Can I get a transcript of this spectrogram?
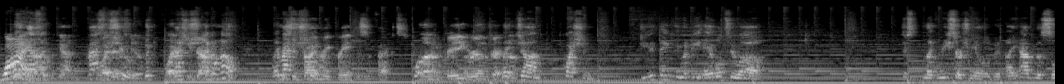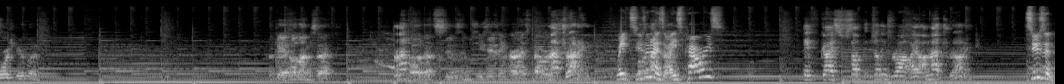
Why? Yeah. Again. Master Why did Shoe. you? But Why Master you Shoe, I don't know. Wait, We Master should try and recreate this effect. Well, I'm creating runes right Wait, now. John, question. Do you think you would be able to, uh, just, like, research me a little bit? I have the sword here, but... Okay, hold on a sec. I'm Oh, that's Susan. She's using her ice powers. I'm powers. not drowning. Wait, Susan has ice powers? Hey, guys, something, something's wrong. I, I'm not drowning. Susan,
